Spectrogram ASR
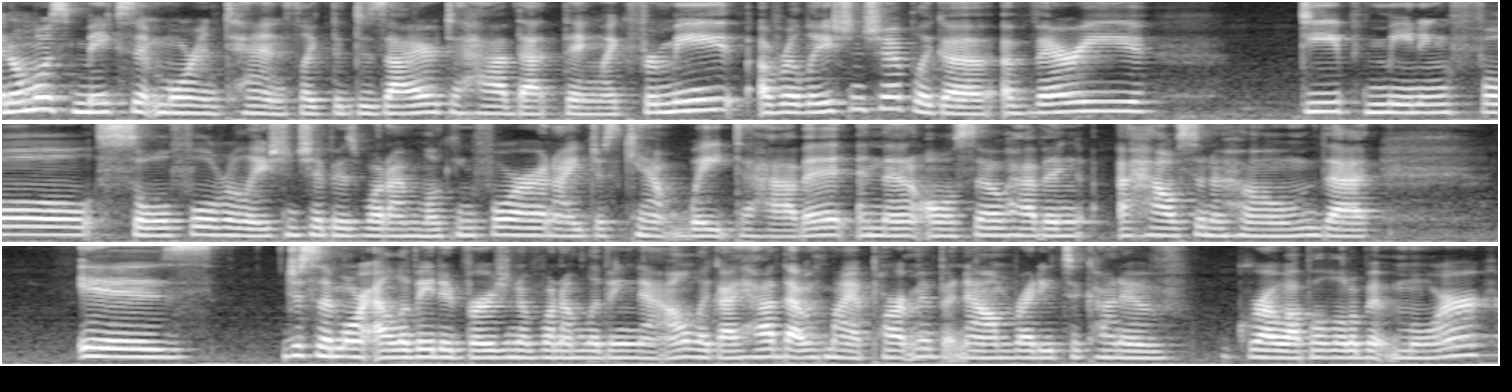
it almost makes it more intense like the desire to have that thing like for me a relationship like a, a very deep meaningful soulful relationship is what i'm looking for and i just can't wait to have it and then also having a house and a home that is just a more elevated version of what I'm living now. Like I had that with my apartment, but now I'm ready to kind of grow up a little bit more.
